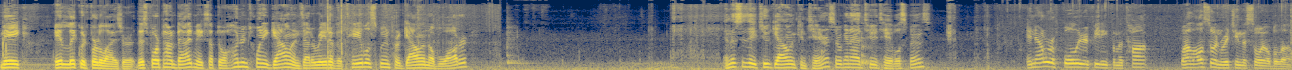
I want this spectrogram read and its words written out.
make a liquid fertilizer. This four pound bag makes up to 120 gallons at a rate of a tablespoon per gallon of water. And this is a two gallon container, so we're gonna add two tablespoons. And now we're foliar feeding from the top while also enriching the soil below.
